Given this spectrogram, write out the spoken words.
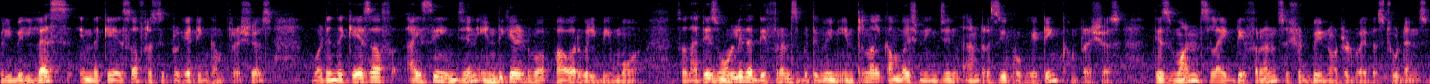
will be less in the case of reciprocating compressors but in the case of ic engine indicated power will be more. So that is only the difference between internal combustion engine and reciprocating compressors. This one slight difference should be noted by the students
